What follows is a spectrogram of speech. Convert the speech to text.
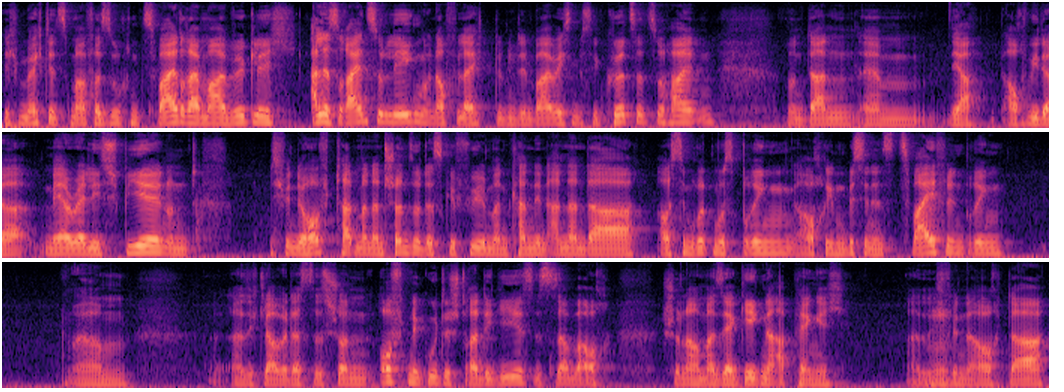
ich möchte jetzt mal versuchen, zwei, dreimal wirklich alles reinzulegen und auch vielleicht den den Ballwechsel ein bisschen kürzer zu halten und dann ähm, ja auch wieder mehr Rallyes spielen und ich finde, oft hat man dann schon so das Gefühl, man kann den anderen da aus dem Rhythmus bringen, auch ein bisschen ins Zweifeln bringen. Ähm, also ich glaube, dass das schon oft eine gute Strategie ist. Es ist aber auch schon auch mal sehr gegnerabhängig. Also ich Mhm. finde auch da,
